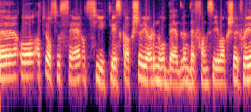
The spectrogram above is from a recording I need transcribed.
Og at vi også ser at sykliske aksjer gjør det noe bedre enn defensive aksjer. fordi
